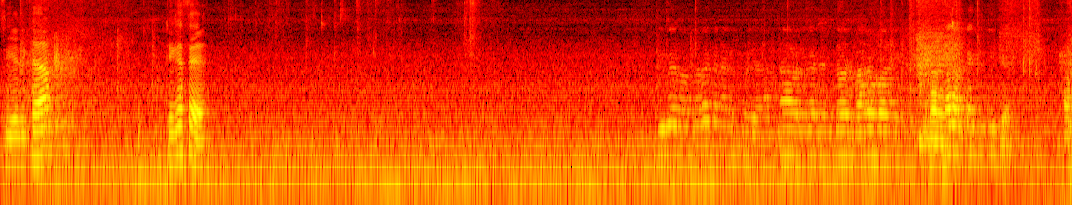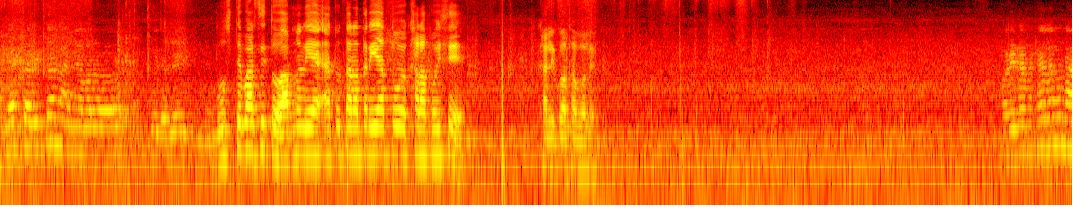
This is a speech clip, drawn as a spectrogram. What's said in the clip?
সিয়ারি খায়া ঠিক আছে? দিবেন আপনারা কেন আপনার দশ বারো বার দিয়েছি বুঝতে পারছি তো আপনার এত তাড়াতাড়ি এত খারাপ হয়েছে খালি কথা না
